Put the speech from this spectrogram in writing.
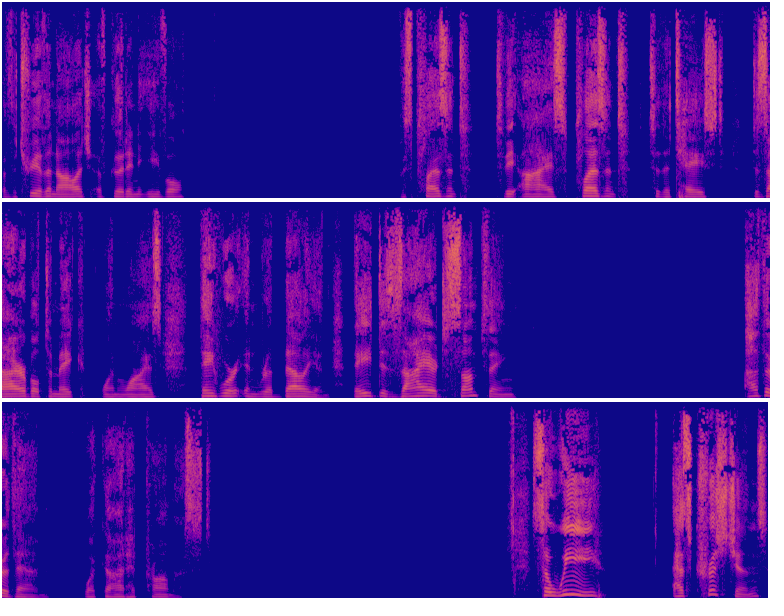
of the tree of the knowledge of good and evil, it was pleasant to the eyes, pleasant to the taste, desirable to make one wise. They were in rebellion. They desired something other than what God had promised. So we, as Christians,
